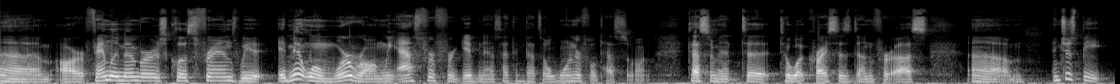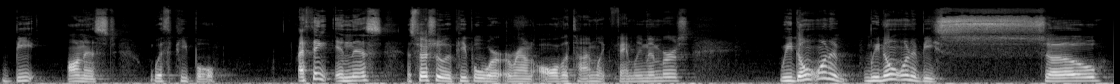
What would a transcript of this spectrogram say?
um, our family members, close friends. We admit when we're wrong. We ask for forgiveness. I think that's a wonderful testament testament to to what Christ has done for us. Um, and just be be honest with people. I think in this, especially with people we're around all the time, like family members, we don't want to we don't want to be so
